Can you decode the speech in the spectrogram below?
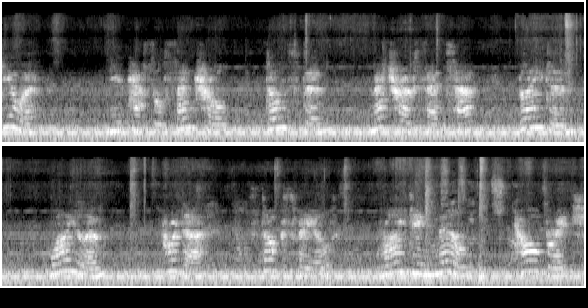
Heworth, Newcastle Central, Dunston, Metro Centre, Blaydon, Wylam, Prudhoe, Stocksfield, Riding Mill, Corbridge,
